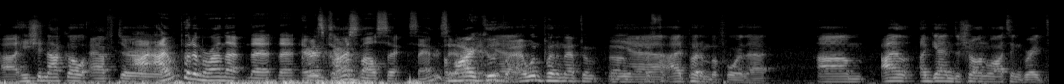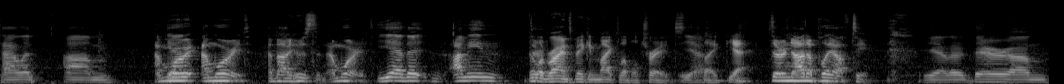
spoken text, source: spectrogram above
Uh, he should not go after. I, I would put him around that that that Chris Jones, Carson. Miles Sa- Sanders. Amari area. Cooper. yeah. I wouldn't put him after. Uh, yeah, before- I'd put him before that. Um, I again Deshaun Watson, great talent. Um, I'm worried. I'm worried about Houston. I'm worried. Yeah, I mean, Bill O'Brien's making Mike level trades. Yeah. Like, yeah. They're not a playoff team. yeah, they're they're. Um,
